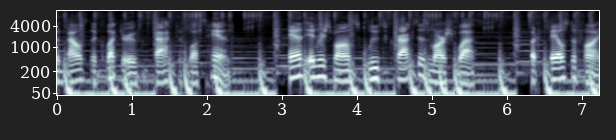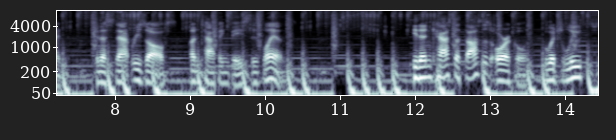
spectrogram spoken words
to bounce the Collector Ouphe back to Fluff's hand. And in response, Lutz cracks his Marsh Flats, but fails to find, and the Snap resolves, untapping Base's lands. He then casts a Thassa's Oracle, to which Lutz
